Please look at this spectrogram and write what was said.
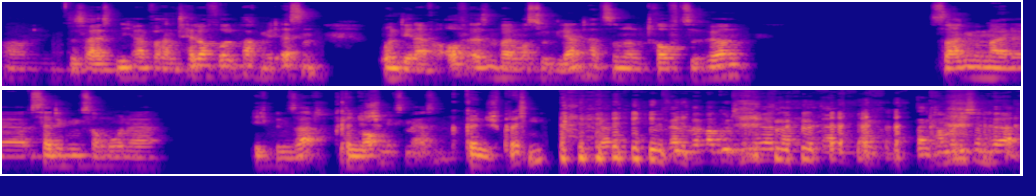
Ähm, das heißt, nicht einfach einen Teller vollpacken mit Essen und den einfach aufessen, weil man es so gelernt hat, sondern drauf zu hören, sagen mir meine Sättigungshormone, ich bin satt, ich brauche nichts mehr essen. Können die sprechen? Wenn, wenn, man gut hinhört, dann, dann, dann, kann man die schon hören.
